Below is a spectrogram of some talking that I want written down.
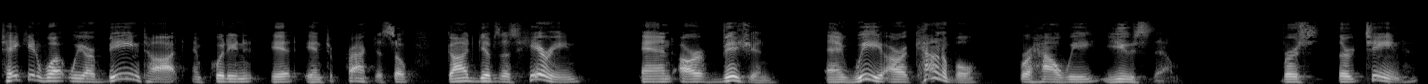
taking what we are being taught and putting it into practice. So God gives us hearing and our vision, and we are accountable for how we use them. Verse 13,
